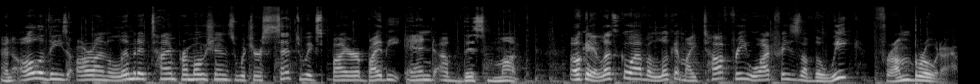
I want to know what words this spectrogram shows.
And all of these are on limited time promotions, which are set to expire by the end of this month. Okay, let's go have a look at my top free watch faces of the week from Broda.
